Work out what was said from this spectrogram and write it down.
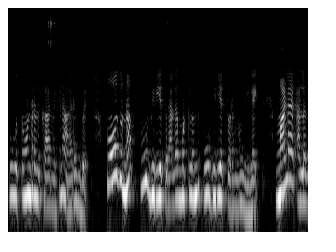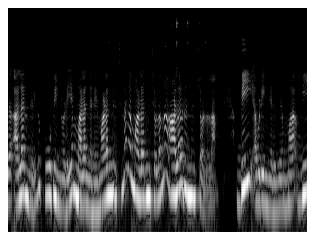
பூ தோன்றதுக்கு ஆரம்பிக்கணும் அரும்பு. போதுன்னா பூ விரிய தொடங்கும். அதை மொட்டிலேருந்து பூ விரிய தொடங்கும் நிலை. மலர் அல்லது அலருங்கிறது பூவினுடைய மலர்ந்த நிலை. மலர்ந்துருச்சுன்னா அதை மலர்னு சொல்லலாம் அலருன்னு சொல்லலாம். வி அப்படிங்கிறது ம வி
